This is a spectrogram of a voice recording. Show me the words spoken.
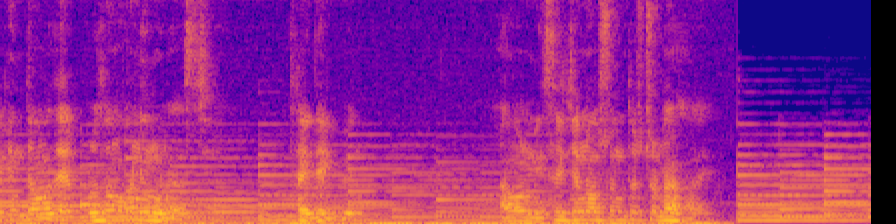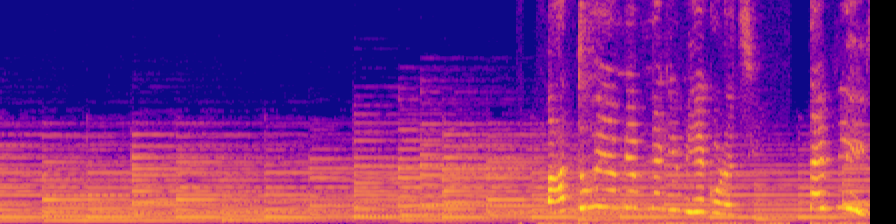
কিন্তু আমাদের প্রথম হানিমুনে আসছি। তাই দেখবেন আমার মিসের যেন অসন্তুষ্ট না হয়। বাধ্য হয়ে আমি আপনাকে বিয়ে করেছি। তাই প্লিজ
